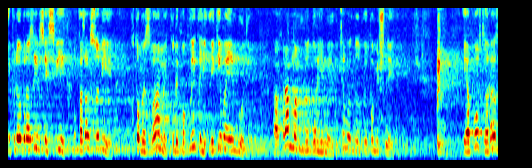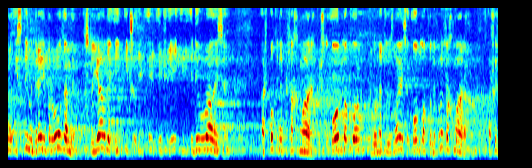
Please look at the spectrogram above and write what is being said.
і преобразив цей світ, показав собі, хто ми з вами, куди покликані, і який маємо бути. А храм нам, дорогі мої, у цьому помічник. І апостоли разом із тими древніми пророками стояли і, і, і, і, і, дивувалися, аж поки не прийшла хмара. Пішло облако, воно називається облако, не просто хмара, а щось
